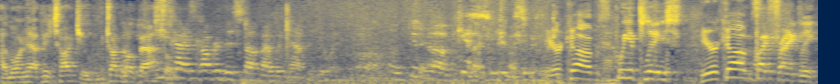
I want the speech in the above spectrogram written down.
I'm more than happy to talk to you. We talk about If these basketball. guys covered this stuff, I wouldn't have to do it. Oh, get up, get up, get up. Here it comes. Will you please? Here it comes. Quite frankly,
